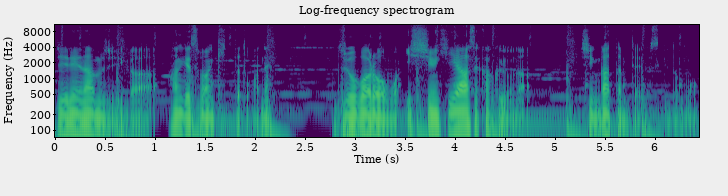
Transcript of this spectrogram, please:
ジェレナムジーが半月板切ったとかね、ジョー・バローも一瞬冷や汗かくようなシーンがあったみたいですけども、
